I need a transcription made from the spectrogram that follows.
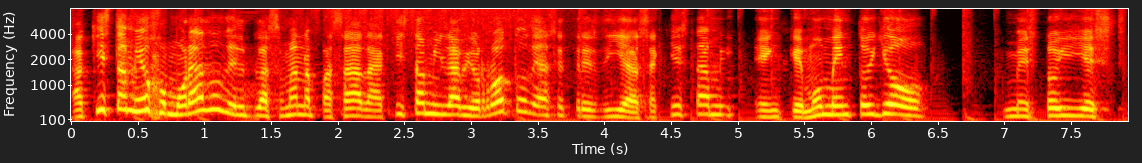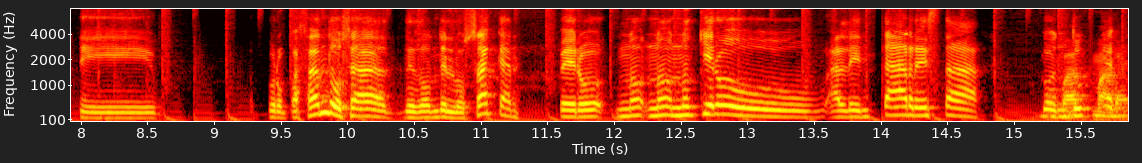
Aquí está mi ojo morado de la semana pasada, aquí está mi labio roto de hace tres días, aquí está mi... en qué momento yo me estoy, este, propasando, o sea, de dónde lo sacan. Pero no, no, no quiero alentar esta conducta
